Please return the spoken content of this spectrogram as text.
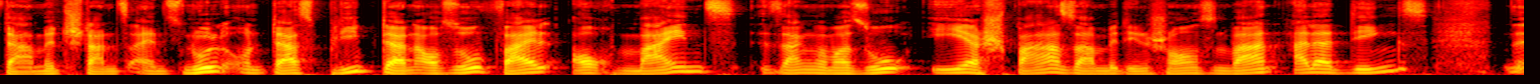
damit stand es 1-0 und das blieb dann auch so, weil auch Mainz, sagen wir mal so, eher sparsam mit den Chancen waren. Allerdings, äh,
